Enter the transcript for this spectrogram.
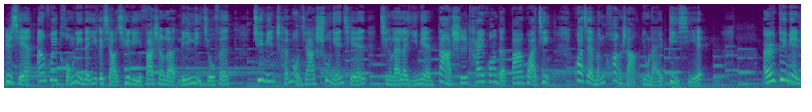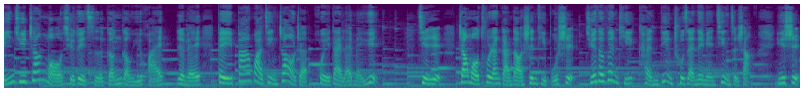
日前，安徽铜陵的一个小区里发生了邻里纠纷，居民陈某家数年前请来了一面大师开光的八卦镜，挂在门框上用来辟邪。而对面邻居张某却对此耿耿于怀，认为被八卦镜照着会带来霉运。近日，张某突然感到身体不适，觉得问题肯定出在那面镜子上，于是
